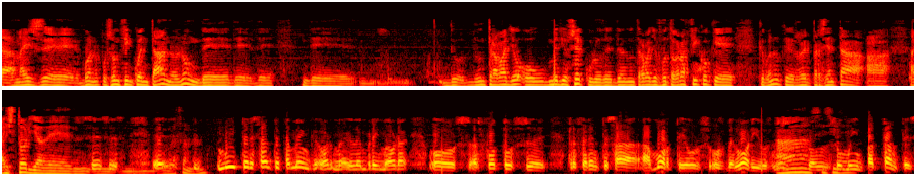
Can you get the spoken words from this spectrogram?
a máis, eh, bueno, pois son 50 anos, non? De, de, de, de dun traballo ou medio século de, de un traballo fotográfico que, que bueno, que representa a, a historia de, sí, sí. de, de zona. Eh. Moi interesante tamén, lembrei-me ahora, os, as fotos eh, referentes á morte, os, os velorios, ¿no? ah, son, sí, sí, son moi impactantes.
